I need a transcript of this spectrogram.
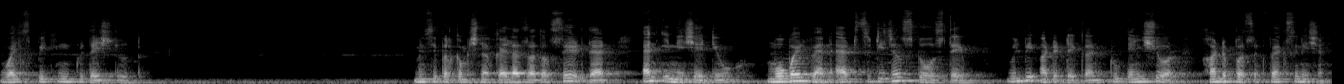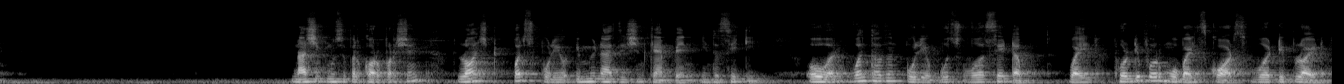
while speaking to Deshdoot. Municipal Commissioner Kailash Jadhav said that an initiative mobile van at citizens' doorstep will be undertaken to ensure 100% vaccination. Nashik Municipal Corporation launched Pulse Polio immunization campaign in the city. Over 1000 polio booths were set up while 44 mobile squads were deployed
